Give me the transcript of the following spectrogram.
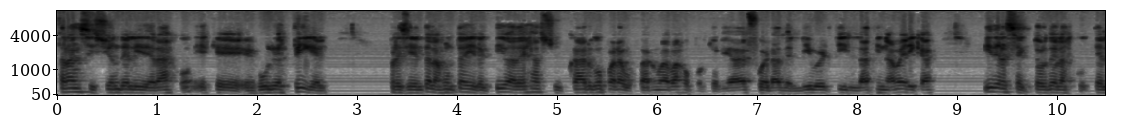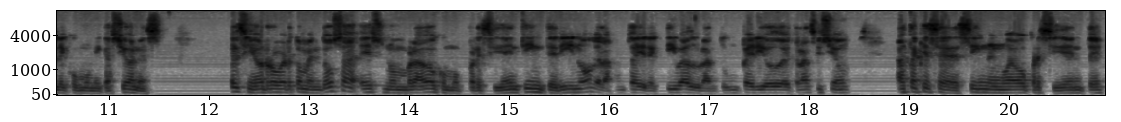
transición de liderazgo y es que Julio Spiegel, presidente de la Junta Directiva, deja su cargo para buscar nuevas oportunidades fuera del Liberty Latinoamérica y del sector de las telecomunicaciones. El señor Roberto Mendoza es nombrado como presidente interino de la Junta Directiva durante un periodo de transición hasta que se designe un nuevo presidente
